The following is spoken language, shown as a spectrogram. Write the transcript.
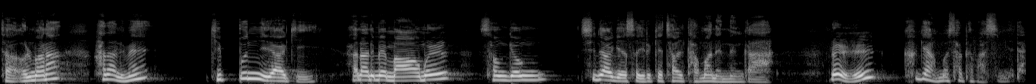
자, 얼마나 하나님의 기쁜 이야기, 하나님의 마음을 성경 신약에서 이렇게 잘 담아냈는가를 크게 한번 살펴봤습니다.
